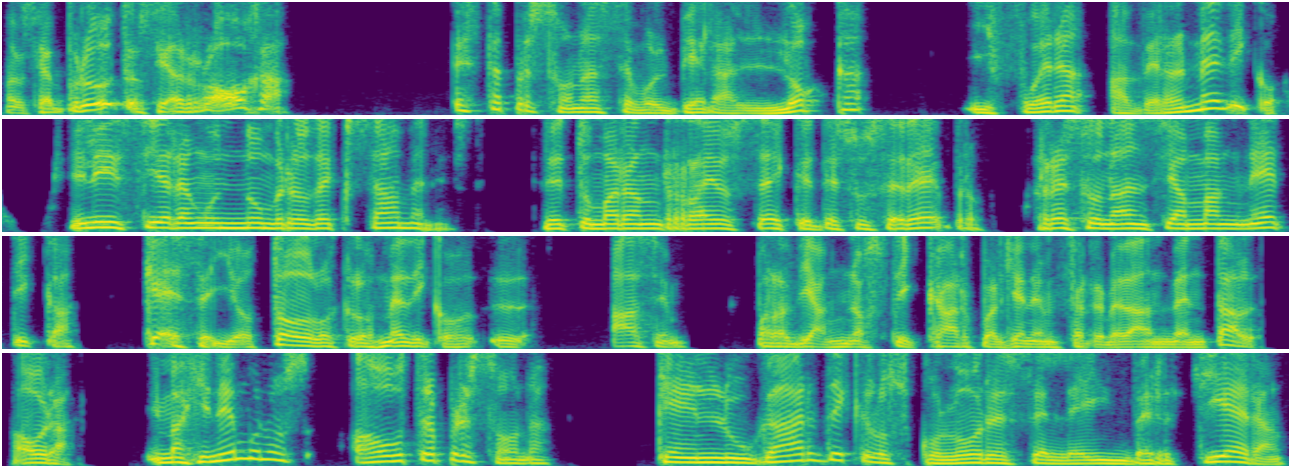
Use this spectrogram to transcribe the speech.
no sea bruto, sea roja. Esta persona se volviera loca y fuera a ver al médico y le hicieran un número de exámenes, le tomaran rayos X de su cerebro, resonancia magnética, qué sé yo, todo lo que los médicos eh, hacen para diagnosticar cualquier enfermedad mental. Ahora, imaginémonos a otra persona que en lugar de que los colores se le invirtieran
